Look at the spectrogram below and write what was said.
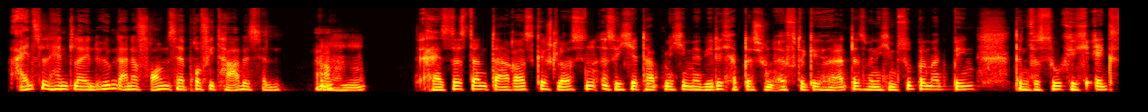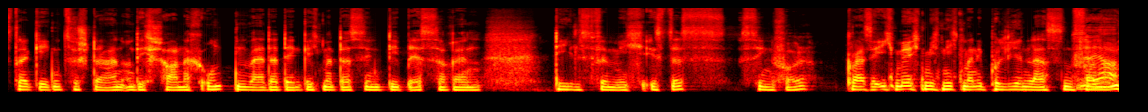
Einzelhändler in irgendeiner Form sehr profitabel sind. Ja. Mhm. Heißt das dann daraus geschlossen, also ich ertappe mich immer wieder, ich habe das schon öfter gehört, dass wenn ich im Supermarkt bin, dann versuche ich extra gegenzusteuern und ich schaue nach unten, weil da denke ich mir, das sind die besseren Deals für mich. Ist das sinnvoll? Quasi, ich möchte mich nicht manipulieren lassen von. Naja,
